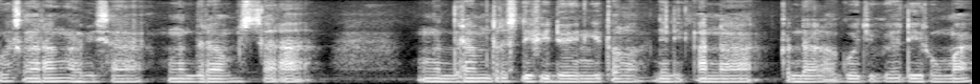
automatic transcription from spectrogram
gue sekarang nggak bisa ngedrum secara ngedrum terus di videoin gitu loh. Jadi karena kendala gue juga di rumah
